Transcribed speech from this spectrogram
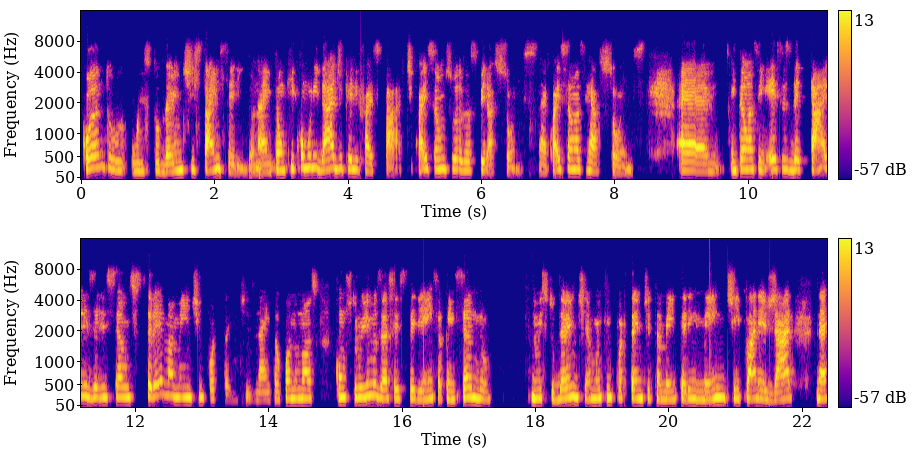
quanto o estudante está inserido, né? Então, que comunidade que ele faz parte? Quais são suas aspirações? Né? Quais são as reações? É, então, assim, esses detalhes eles são extremamente importantes, né? Então, quando nós construímos essa experiência pensando no estudante, é muito importante também ter em mente e planejar né,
